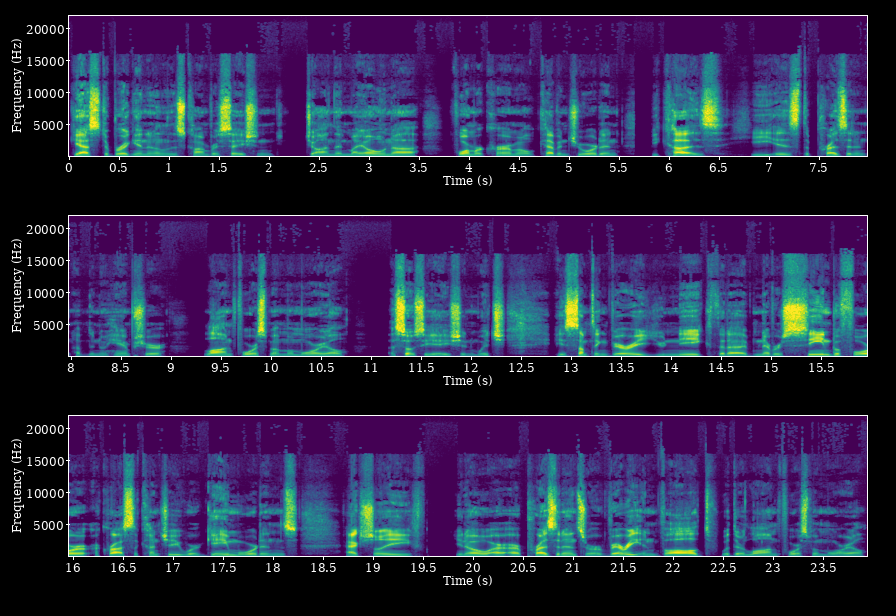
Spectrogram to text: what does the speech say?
guest to bring in on this conversation, John, than my own uh, former colonel, Kevin Jordan, because he is the president of the New Hampshire Law Enforcement Memorial Association, which is something very unique that I've never seen before across the country where game wardens actually you know, our, our, presidents or are very involved with their law enforcement memorial.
